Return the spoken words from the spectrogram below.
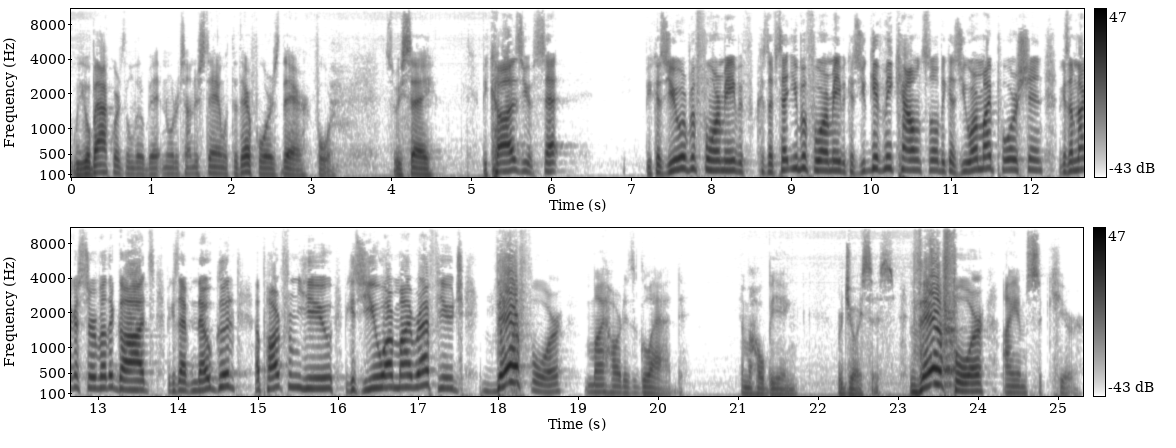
we go backwards a little bit in order to understand what the therefore is there for. So we say, because you have set because you are before me, because I've set you before me, because you give me counsel, because you are my portion, because I'm not going to serve other gods, because I have no good apart from you, because you are my refuge. Therefore, my heart is glad, and my whole being rejoices. Therefore, I am secure.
